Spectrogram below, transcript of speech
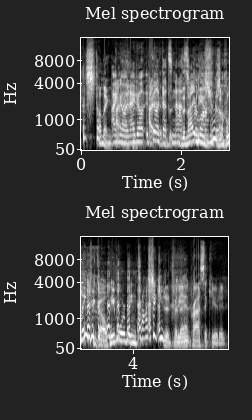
That's stunning. I know, and I don't- I feel like that's the- not the super long was a blink ago. People were being prosecuted for being that. prosecuted.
